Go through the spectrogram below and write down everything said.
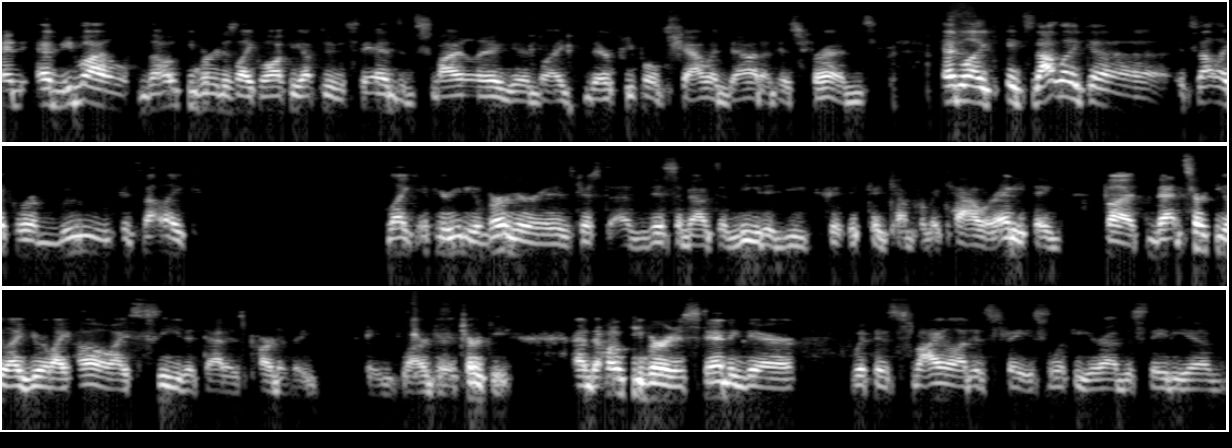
and and meanwhile, the hokey bird is like walking up through the stands and smiling, and like there are people chowing down on his friends, and like it's not like a, it's not like remove, it's not like like if you're eating a burger, it is just a, this amount of meat, and you could it could come from a cow or anything but that turkey leg, you're like, oh, I see that that is part of a, a larger turkey. And the Hokie bird is standing there with his smile on his face, looking around the stadium.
